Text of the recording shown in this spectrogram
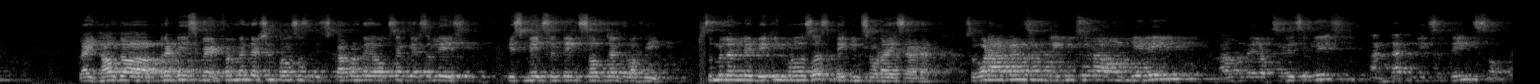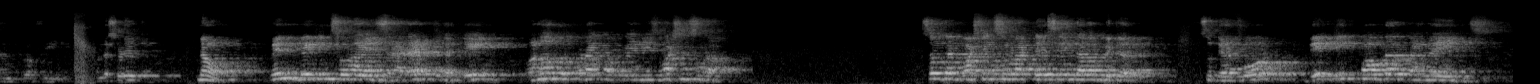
like how the bread is made, fermentation process, which carbon dioxide gets released, this makes the thing soft and fluffy. Similarly, baking process, baking soda is added. So what happens on baking soda on heating? Carbon dioxide is released and that makes the thing soft and fluffy. Understood it? Now, when baking soda is added to the cake, one of the product obtained is washing soda. So that washing soda tastes like that of bitter. So therefore, baking powder contains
